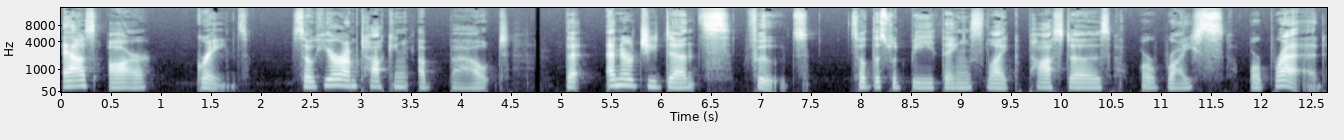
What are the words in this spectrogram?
as are grains. So here I'm talking about the energy dense foods. So this would be things like pastas or rice or bread.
